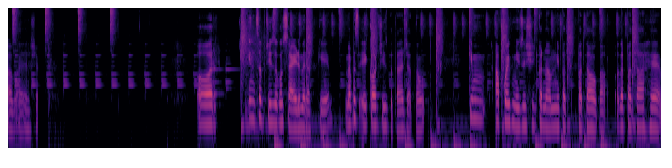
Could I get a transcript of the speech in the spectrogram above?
अब आया शब्द। और इन सब चीज़ों को साइड में रख के मैं बस एक और चीज़ बताना चाहता हूँ कि आपको एक म्यूजिशियन का नाम नहीं पत, पता होगा। अगर पता है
